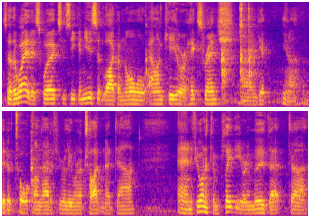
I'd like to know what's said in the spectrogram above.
So the way this works is you can use it like a normal Allen key or a hex wrench uh, and get you know a bit of torque on that if you really want to tighten it down. And if you want to completely remove that uh,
